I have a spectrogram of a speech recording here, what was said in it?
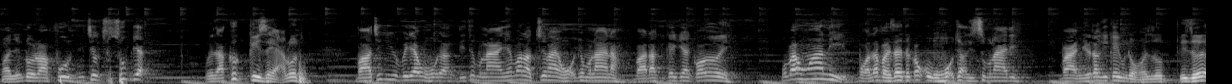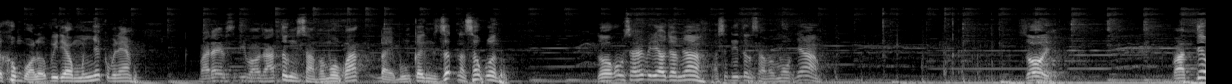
Và những đôi loa full, những chiếc súp điện Với giá cực kỳ rẻ luôn và trước khi video ủng hộ đăng ký cho một like nhé, bác nào chưa like ủng hộ cho một like nào, và đăng ký kênh cho anh có ơi. Một bác hoa nỉ bỏ ra vài giây cho các ủng hộ cho đăng một like đi. Và nhớ đăng ký kênh đổ phía dưới để không bỏ lỡ video mới nhất của bên em. Và đây em sẽ đi báo giá từng sản phẩm một quát đẩy bốn kênh rất là sốc luôn. Rồi cũng xem video cho em nhá. Em sẽ đi từng sản phẩm một nhá. Rồi. Và tiếp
